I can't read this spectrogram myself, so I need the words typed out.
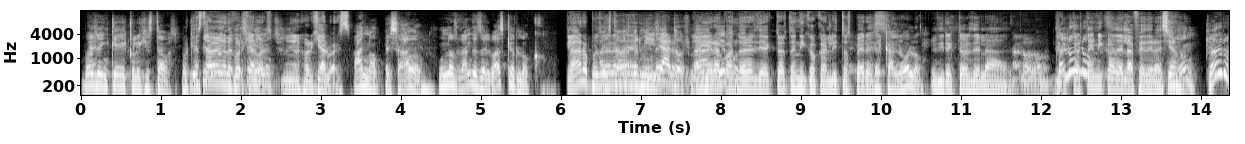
¿vos en qué colegio estabas? Porque Yo estaba en el Jorge Álvarez. En el Jorge Álvarez. Ah, no, pesado. Unos grandes del básquet, loco. Claro, pues Ahí era, estaba el Terminator. Claro, Ahí era cuando era el director técnico Carlitos Pérez. El Calolo. El director de la director Calolo. técnico de la federación. No, claro.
